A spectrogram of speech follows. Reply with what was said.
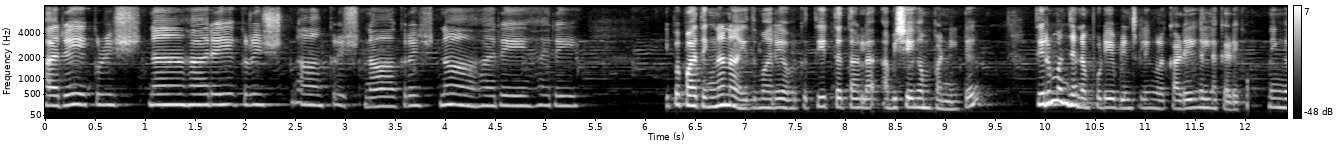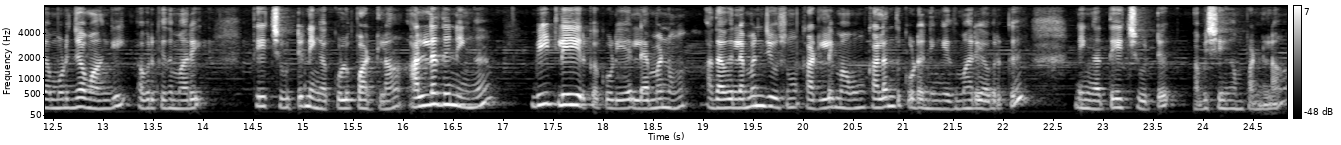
ஹரே கிருஷ்ண ஹரே கிருஷ்ணா கிருஷ்ணா கிருஷ்ணா ஹரே ஹரே இப்போ பார்த்தீங்கன்னா நான் இது மாதிரி அவருக்கு தீர்த்தத்தால் அபிஷேகம் பண்ணிவிட்டு திருமஞ்சன பொடி அப்படின்னு சொல்லி உங்களுக்கு கடைகளில் கிடைக்கும். நீங்கள் முடிஞ்சால் வாங்கி அவருக்கு இது மாதிரி தேய்ச்சி விட்டு நீங்கள் குளிப்பாட்டலாம். அல்லது நீங்கள் வீட்டிலேயே இருக்கக்கூடிய லெமனும் அதாவது லெமன் ஜூஸும் கடலை மாவும் கலந்து கூட நீங்கள் இது மாதிரி அவருக்கு நீங்கள் தேய்ச்சி விட்டு அபிஷேகம் பண்ணலாம்.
